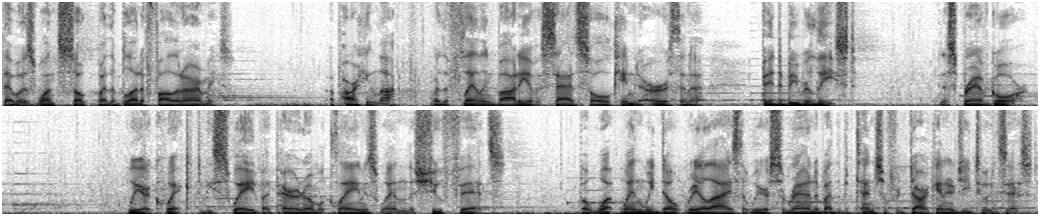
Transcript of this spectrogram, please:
that was once soaked by the blood of fallen armies. A parking lot where the flailing body of a sad soul came to earth in a bid to be released, in a spray of gore. We are quick to be swayed by paranormal claims when the shoe fits. But what when we don't realize that we are surrounded by the potential for dark energy to exist?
